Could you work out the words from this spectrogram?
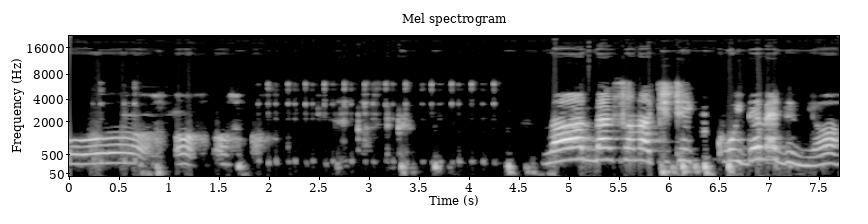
Oh, oh, oh, oh. Kastık. Lan ben sana çiçek koy demedim ya.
